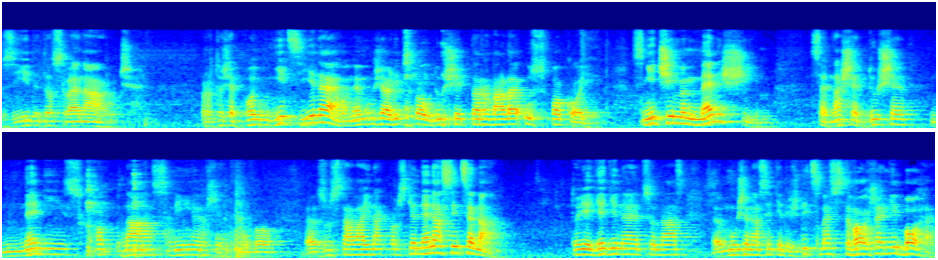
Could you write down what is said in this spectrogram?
vzít do své náruče. Protože po nic jiného nemůže lidskou duši trvale uspokojit. S ničím menším se naše duše není schopná smířit, nebo e, zůstává jinak prostě nenasycená. To je jediné, co nás může nasytit. Vždyť jsme stvořeni Bohem.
